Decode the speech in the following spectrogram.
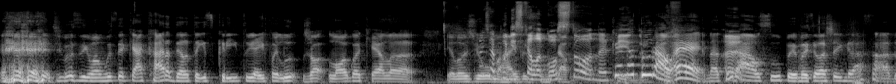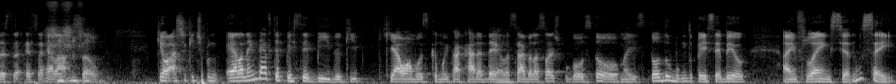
É, tipo assim, uma música que a cara dela tem escrito, e aí foi logo aquela elogiou Mas é mais. por isso que ela assim, gostou, né, Que é Pedro? natural, é, natural, super, mas eu achei engraçado essa, essa relação. que eu acho que, tipo, ela nem deve ter percebido que, que é uma música muito a cara dela, sabe? Ela só, tipo, gostou, mas todo mundo percebeu a influência, não sei.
